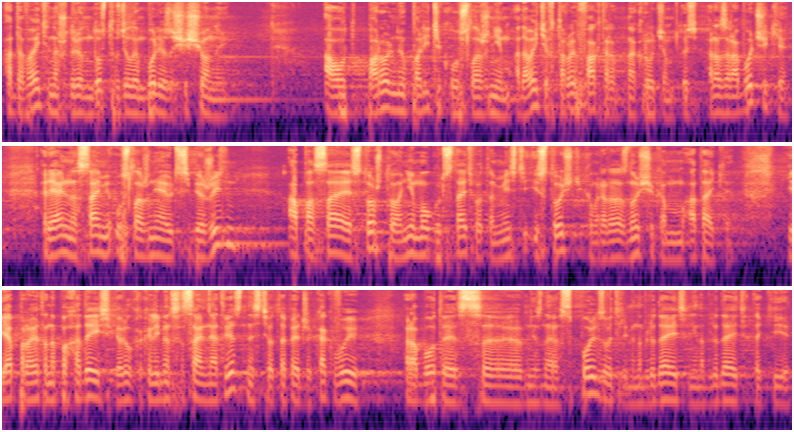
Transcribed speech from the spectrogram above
а давайте наш удаленный доступ сделаем более защищенный. А вот парольную политику усложним, а давайте второй фактор накрутим. То есть разработчики реально сами усложняют себе жизнь, опасаясь то, что они могут стать в этом месте источником, разносчиком атаки. Я про это на PHDS говорил как элемент социальной ответственности. Вот опять же, как вы, работая с, не знаю, с пользователями, наблюдаете, не наблюдаете такие,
